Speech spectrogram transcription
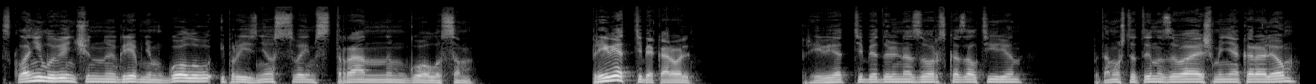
склонил увенчанную гребнем голову и произнес своим странным голосом. — Привет тебе, король! — Привет тебе, дальнозор, — сказал Тириан. — Потому что ты называешь меня королем,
